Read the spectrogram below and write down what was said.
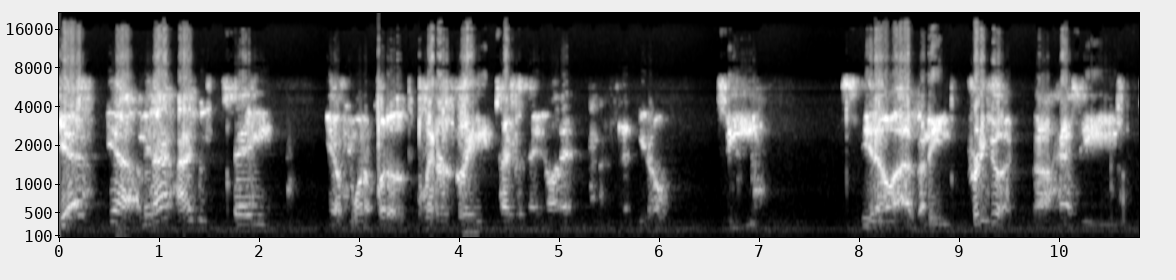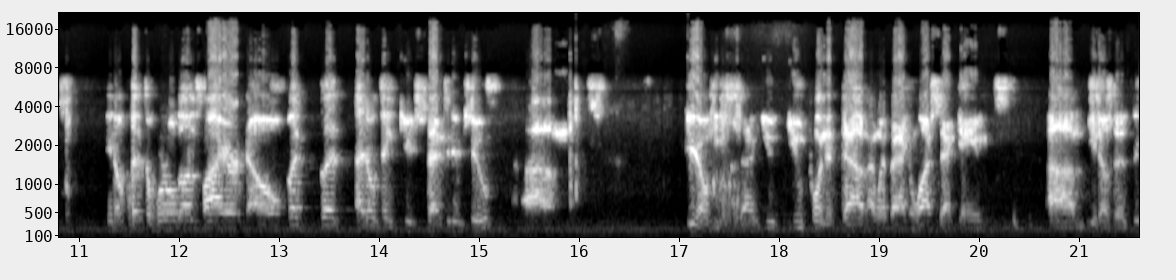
Yeah, yeah. I mean, I, I would say, you know, if you want to put a letter grade type of thing on it, you know, C. You know, I, mean, pretty good. Uh, has he, you know, lit the world on fire? No, but but I don't think you expected him to. Um, you know, he, uh, you you pointed out. I went back and watched that game. Um, you know, the, the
